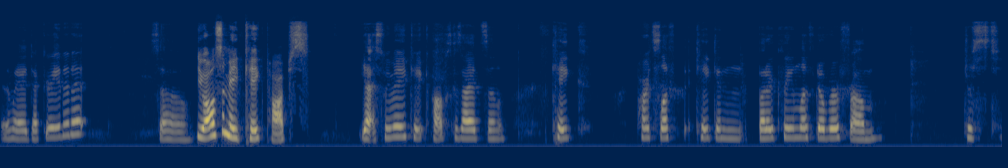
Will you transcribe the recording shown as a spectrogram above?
and the way I decorated it. So You also made cake pops. yes, we made cake pops because I had some cake parts left, cake and buttercream left over from just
